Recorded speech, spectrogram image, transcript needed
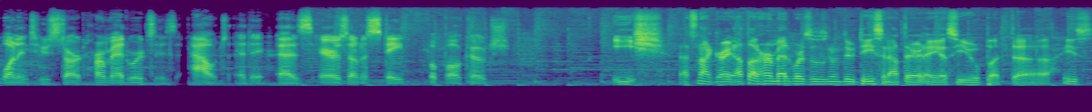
one and two start, Herm Edwards is out at, as Arizona State football coach. Eesh, that's not great. I thought Herm Edwards was going to do decent out there at ASU, but uh, he's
